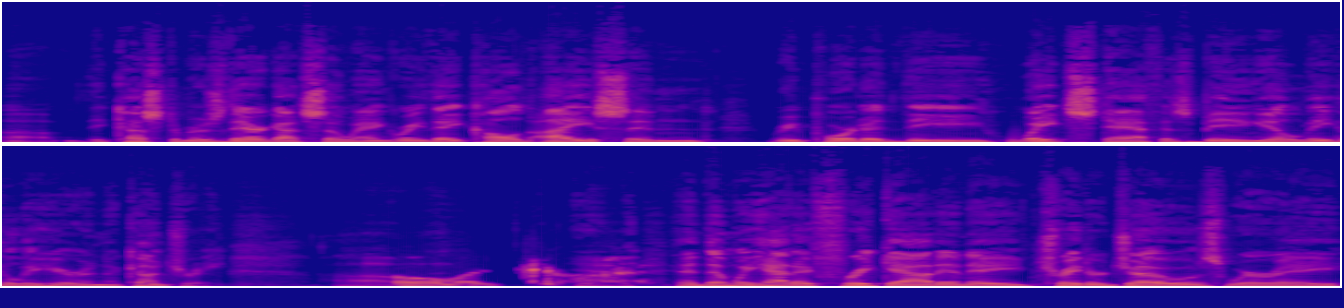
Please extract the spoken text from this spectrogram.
Uh, the customers there got so angry they called ICE and reported the wait staff as being illegally here in the country. Um, oh my god! And then we had a freak out in a Trader Joe's where a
